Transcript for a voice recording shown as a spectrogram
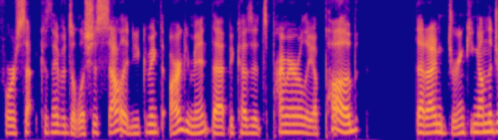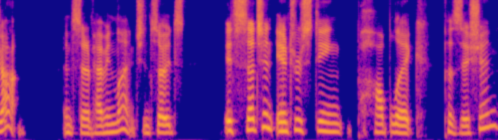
for because they have a delicious salad. You can make the argument that because it's primarily a pub, that I'm drinking on the job instead of having lunch. And so it's it's such an interesting public position.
